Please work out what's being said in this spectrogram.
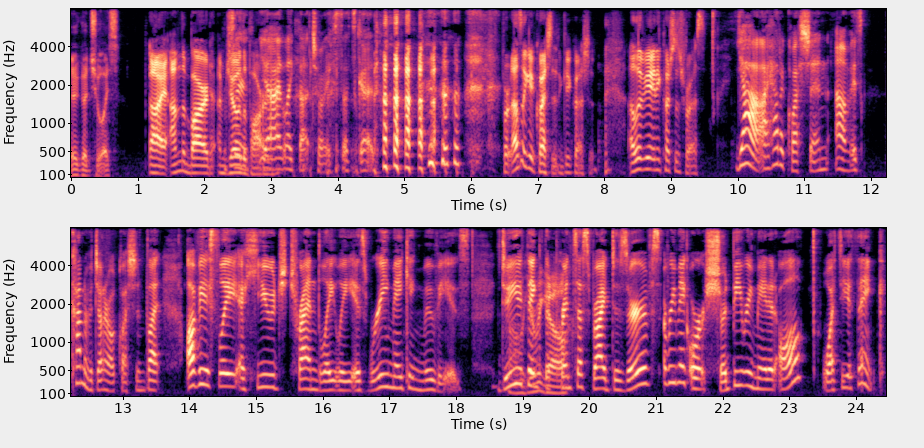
a good choice. All right, I'm the bard. I'm Joe the bard. Yeah, I like that choice. That's good. That's a good question. Good question. Olivia, any questions for us? Yeah, I had a question. Um, it's kind of a general question, but obviously a huge trend lately is remaking movies. Do Oh, you here we think The go. Princess Bride deserves a remake or should be remade at all? What do you think?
